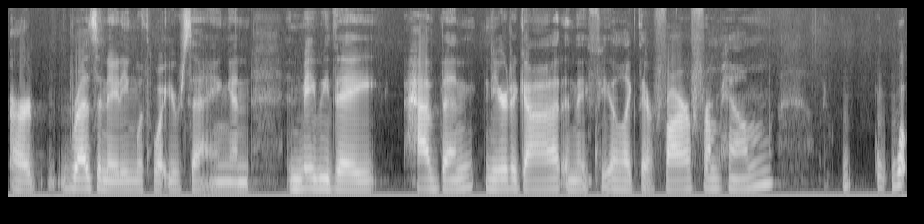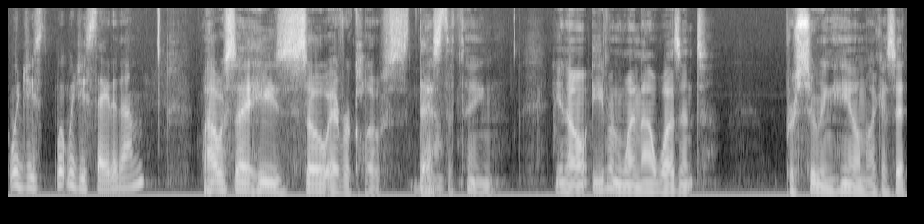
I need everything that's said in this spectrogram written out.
are resonating with what you're saying and, and maybe they have been near to God and they feel like they're far from Him? What would you, what would you say to them? Well, I would say He's so ever close. That's yeah. the thing. You know, even when I wasn't pursuing Him, like I said,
